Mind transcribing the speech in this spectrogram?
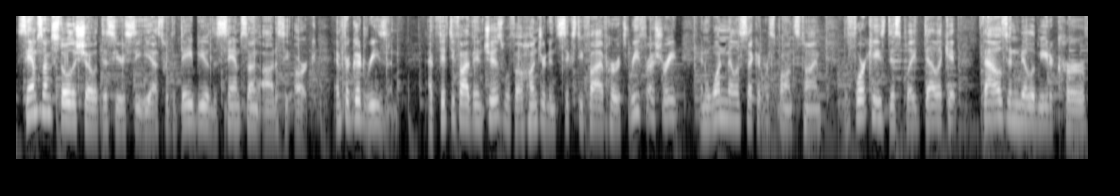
Samsung stole the show at this year's CES with the debut of the Samsung Odyssey Ark, and for good reason. At 55 inches with a 165 Hz refresh rate and 1 millisecond response time, the 4K's display delicate 1000 millimeter curve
